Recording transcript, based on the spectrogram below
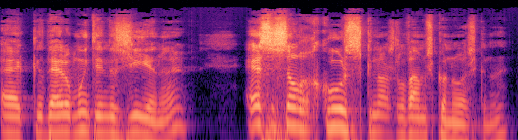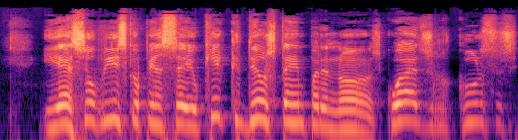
eh, que deram muita energia, não é? Esses são recursos que nós levamos connosco, não é? E é sobre isso que eu pensei: o que é que Deus tem para nós? Quais os recursos,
